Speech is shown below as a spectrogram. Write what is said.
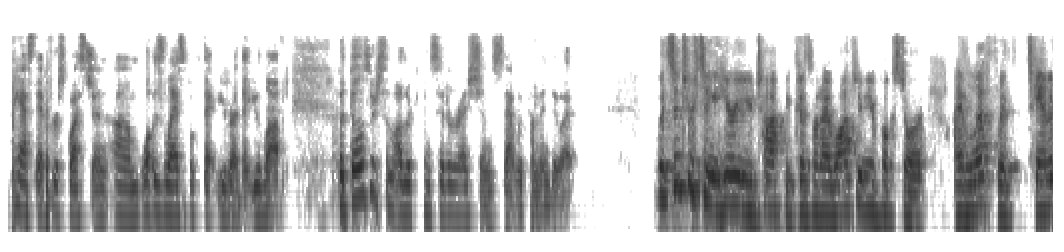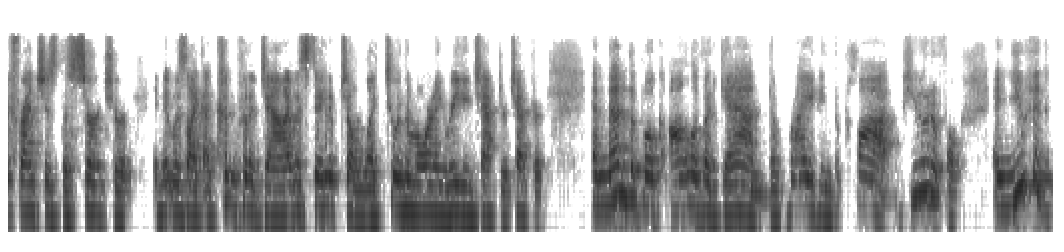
past that first question. Um, what was the last book that you read that you loved? But those are some other considerations that would come into it. What's interesting hearing you talk because when I walked in your bookstore, I left with Tana French's The Searcher, and it was like I couldn't put it down. I was staying up till like two in the morning reading chapter chapter, and then the book Olive again, the writing, the plot, beautiful. And you had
